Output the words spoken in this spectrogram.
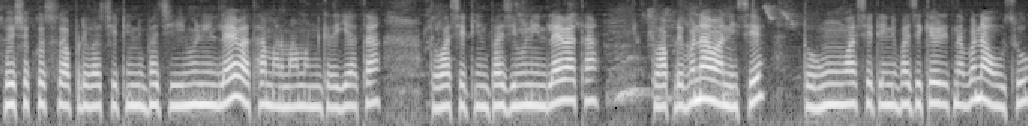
જોઈ શકો છો આપણે વાસીટીની ભાજી વીણીને લાવ્યા હતા. મારા મામાને ઘરે ગયા હતા. તો વાસીટીની ભાજી વીણીને લાવ્યા હતા. તો આપણે બનાવવાની છે. તો હું વાસીટીની ભાજી કેવી રીતના બનાવું છું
